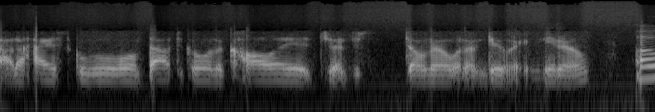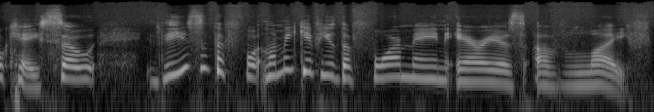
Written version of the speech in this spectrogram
out of high school, about to go into college. I just don't know what I'm doing, you know. Okay, so these are the four. Let me give you the four main areas of life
